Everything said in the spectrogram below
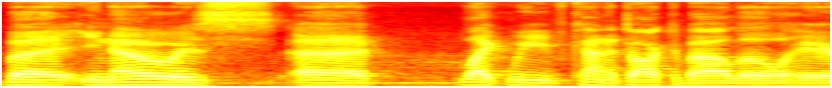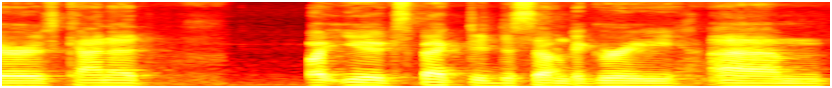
but you know, is uh, like we've kind of talked about a little here, is kind of what you expected to some degree. Um,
